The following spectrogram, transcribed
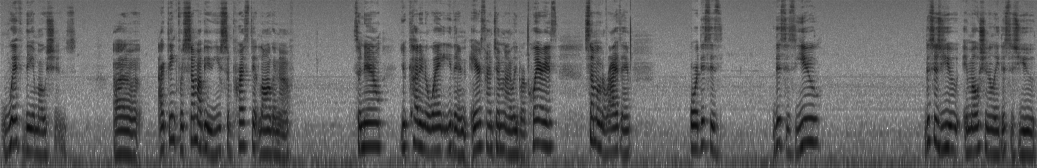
with the emotions. Uh, I think for some of you, you suppressed it long enough. So now you're cutting away either in air sign, Gemini, Libra, Aquarius, Moon, Rising, or this is this is you. This is you emotionally. This is you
